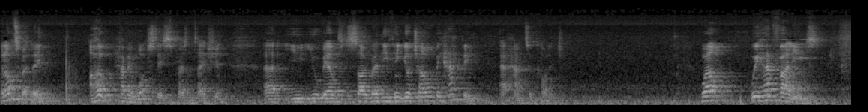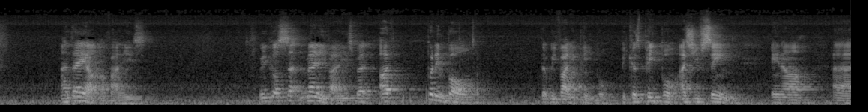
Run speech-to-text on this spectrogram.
And ultimately, I hope having watched this presentation, uh, you, you'll be able to decide whether you think your child will be happy at Hampton College. Well, we have values, and they are our values. We've got many values, but I've put in bold that we value people because people, as you've seen in our uh,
